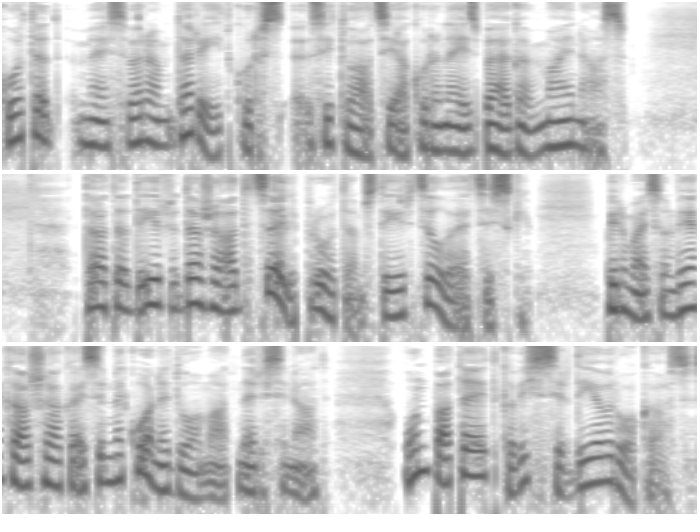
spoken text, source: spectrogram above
ko tad mēs varam darīt, kuras situācijā, kura neizbēgami mainās. Tā tad ir dažādi ceļi, protams, tīri cilvēciski. Pirmais un vienkāršākais ir neko nedomāt, nerisināt, un pateikt, ka viss ir Dieva rokās.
